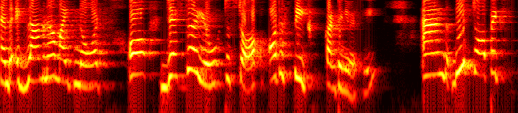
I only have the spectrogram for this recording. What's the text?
and the examiner might nod or gesture you to stop or to speak continuously. And these topics,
